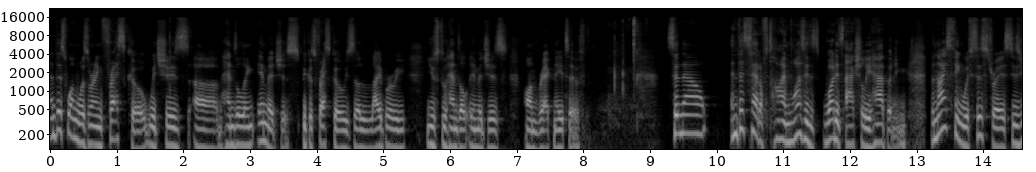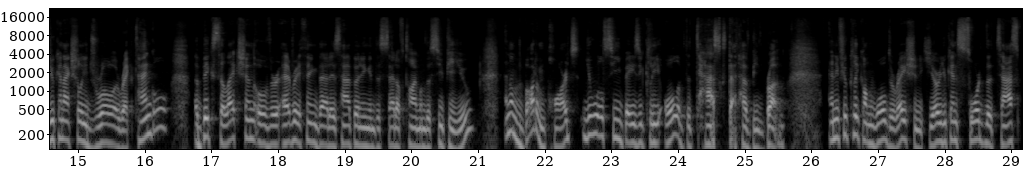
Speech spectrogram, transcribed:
And this one was running Fresco, which is uh, handling images, because Fresco is a library used to handle images on React Native. So now, in this set of time, what is, what is actually happening? The nice thing with systrace is you can actually draw a rectangle, a big selection over everything that is happening in the set of time on the CPU. And on the bottom part, you will see basically all of the tasks that have been run. And if you click on wall duration here, you can sort the task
